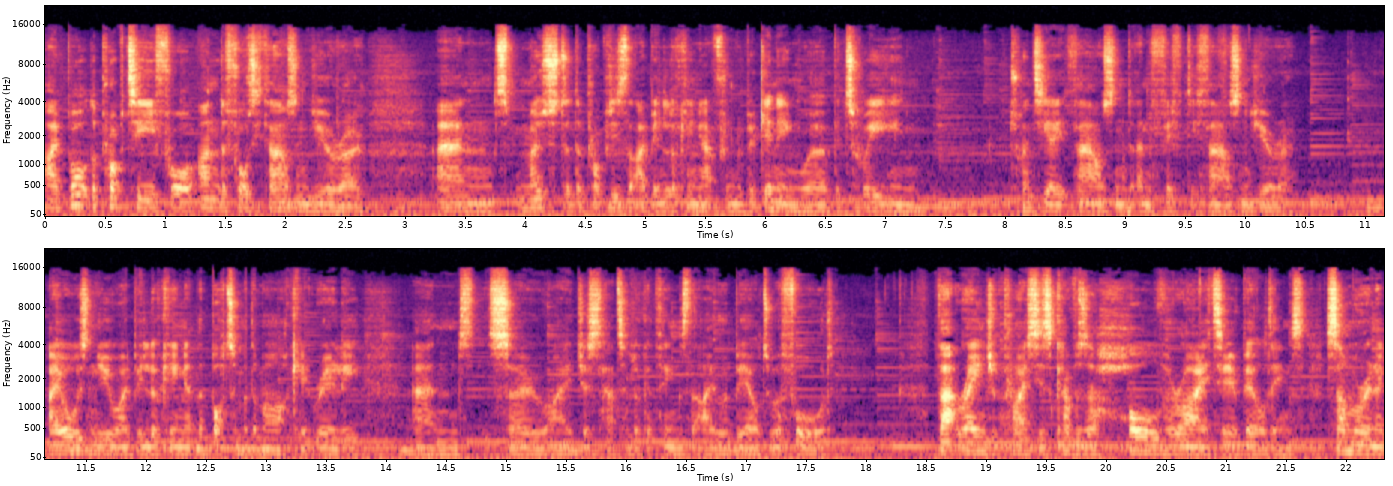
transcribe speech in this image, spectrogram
I bought the property for under 40,000 euro and most of the properties that I've been looking at from the beginning were between 28,000 and 50,000 euro. I always knew I'd be looking at the bottom of the market really and so I just had to look at things that I would be able to afford. That range of prices covers a whole variety of buildings. Some were in a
